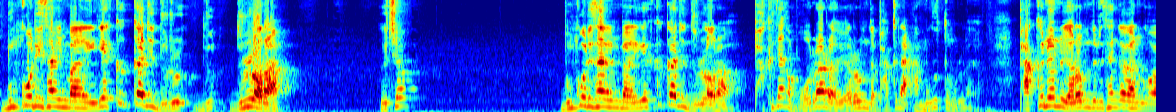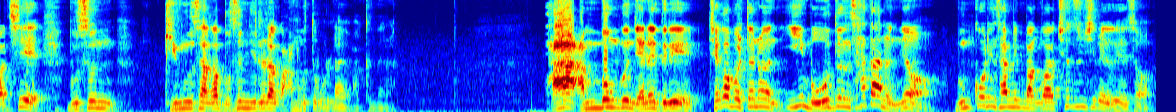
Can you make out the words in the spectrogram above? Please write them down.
문고리 3인방에게 끝까지 누르, 누, 눌러라. 그렇죠? 문고리 3인방에게 끝까지 눌러라. 박근혜가 뭘 알아요? 여러분들 박근혜 아무것도 몰라요. 박근혜는 여러분들이 생각하는 것 같이 무슨 기무사가 무슨 일을 하고 아무것도 몰라요. 박근혜는. 다 안봉근 얘네들이 제가 볼 때는 이 모든 사단은요. 문고리 3인방과 최순실에 의해서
